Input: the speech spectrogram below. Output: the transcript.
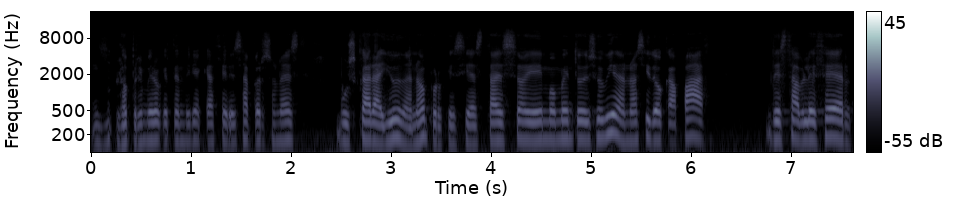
lo primero que tendría que hacer esa persona es buscar ayuda, ¿no? Porque si hasta ese momento de su vida no ha sido capaz de establecer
